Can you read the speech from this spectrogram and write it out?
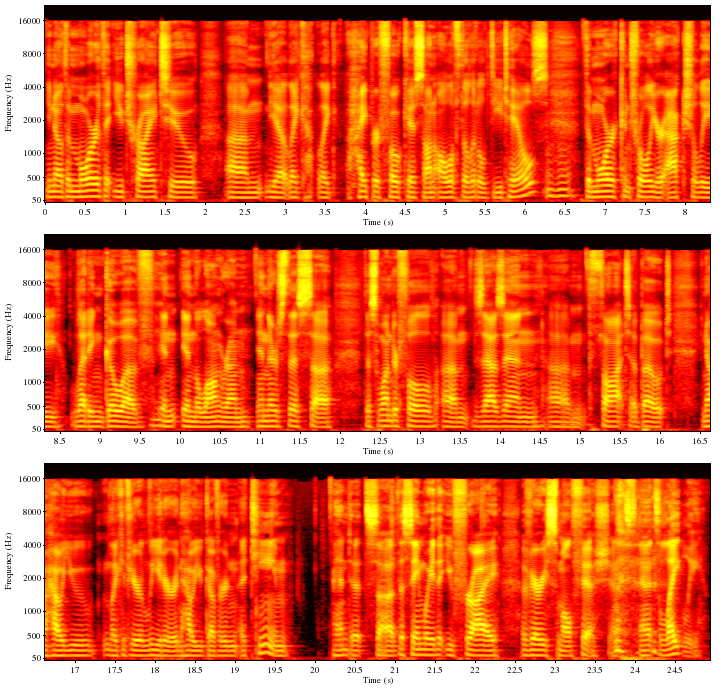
you know the more that you try to um, yeah like like hyper focus on all of the little details the more control you're actually letting go of in in the long run. And there's this uh, this wonderful um, zazen um, thought about you know how you like if you're a leader and how you govern a team. And it's uh, the same way that you fry a very small fish and it's, and it's lightly.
